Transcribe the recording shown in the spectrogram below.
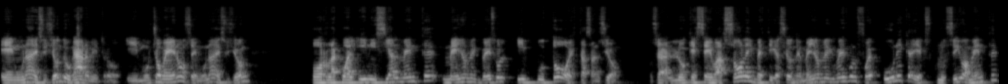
en una decisión de un árbitro, y mucho menos en una decisión por la cual inicialmente Major League Baseball imputó esta sanción. O sea, lo que se basó la investigación de Major League Baseball fue única y exclusivamente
